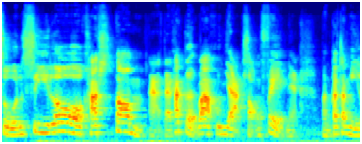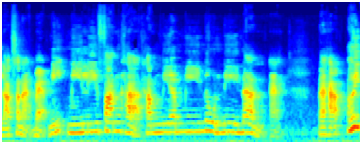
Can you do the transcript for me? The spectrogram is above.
510 zero custom อะแต่ถ้าเกิดว่าคุณอยาก 2 เฟสเนี่ย มันก็จะมีลักษณะแบบนี้ มีรีฟันค่ะ ทำเนียมมีนู่นนี่นั่น อะนะครับ เฮ้ย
